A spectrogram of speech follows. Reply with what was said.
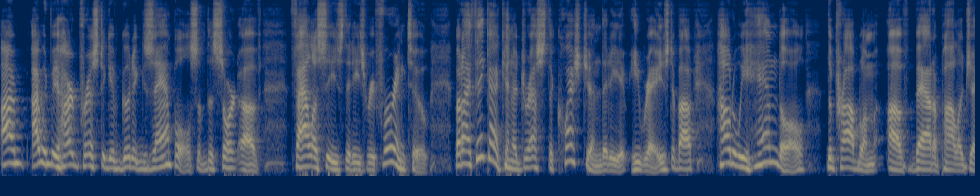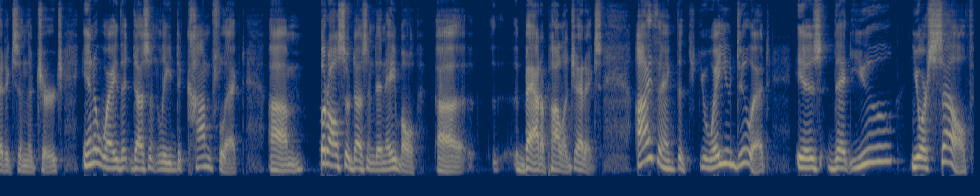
i I would be hard pressed to give good examples of the sort of fallacies that he's referring to. But I think I can address the question that he, he raised about how do we handle the problem of bad apologetics in the church in a way that doesn't lead to conflict, um, but also doesn't enable uh, bad apologetics. I think that the way you do it is that you yourself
